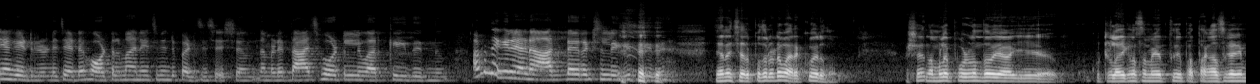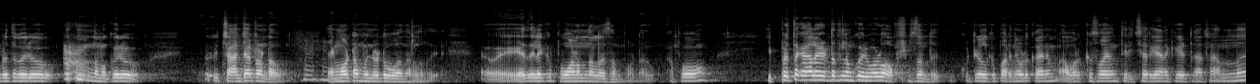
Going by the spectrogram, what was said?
ഞാൻ കേട്ടിട്ടുണ്ട്. ചേട്ടൻ ഹോട്ടൽ മാനേജ്മെന്റ് പഠിച്ച ശേഷം നമ്മുടെ താജ് ഹോട്ടലിൽ വർക്ക് ചെയ്തിരുന്നു. അവിടെ എങ്ങനെയാണ് ആർട്ട് ഡയറക്ഷനിലേക്ക് എത്തിയത്? ഞാൻ ചെറുപ്പത്തിലോട്ട് വരക്കുമായിരുന്നു. പക്ഷേ നമ്മളെപ്പോഴും എന്താ പറയുക ഈ കുട്ടികളായിരിക്കുന്ന സമയത്ത് പത്താം ക്ലാസ് കഴിയുമ്പോഴത്തേക്കൊരു ഒരു നമുക്കൊരു ചാഞ്ചാട്ടുണ്ടാവും ചാഞ്ചാട്ടം ഉണ്ടാവും. എങ്ങോട്ടാണ് മുന്നോട്ട് പോകുന്നുള്ളത് ഏതിലേക്ക് പോകണം എന്നുള്ള സംഭവം ഉണ്ടാവും. അപ്പോൾ ഇപ്പോഴത്തെ കാലഘട്ടത്തിൽ നമുക്ക് ഒരുപാട് ഓപ്ഷൻസ് ഉണ്ട്. കുട്ടികൾക്ക് പറഞ്ഞു കൊടുക്കാനും അവർക്ക് സ്വയം തിരിച്ചറിയാനൊക്കെ ആയിട്ട്. പക്ഷേ അന്ന്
